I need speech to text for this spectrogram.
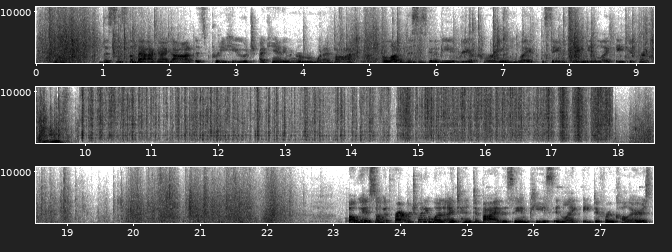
So, this is the bag I got. It's pretty huge. I can't even remember what I bought. A lot of this is going to be reoccurring, like the same thing in like eight different colors. Okay, so with Forever 21, I tend to buy the same piece in like eight different colors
